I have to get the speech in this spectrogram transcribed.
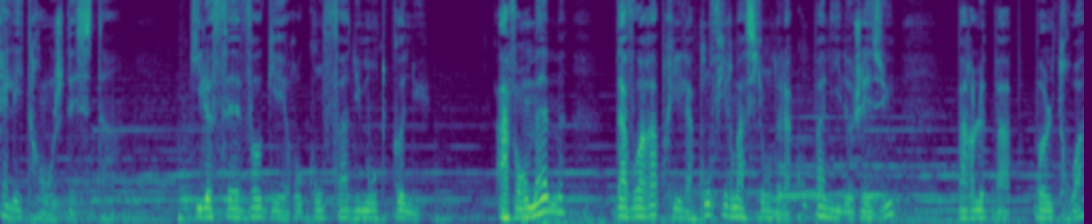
Quel étrange destin qui le fait voguer aux confins du monde connu, avant même d'avoir appris la confirmation de la compagnie de Jésus par le pape Paul III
